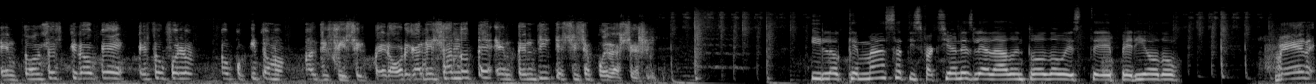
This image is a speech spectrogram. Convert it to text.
Entonces creo que eso fue lo, un poquito más difícil, pero organizándote entendí que sí se puede hacer. ¿Y lo que más satisfacciones le ha dado en todo este periodo? Ver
